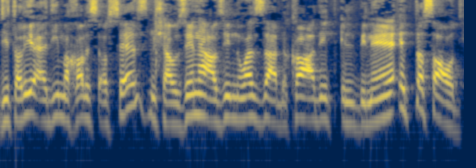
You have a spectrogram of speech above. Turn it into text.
دي طريقة قديمة خالص يا أستاذ مش عاوزينها عاوزين نوزع بقاعدة البناء التصاعدي.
